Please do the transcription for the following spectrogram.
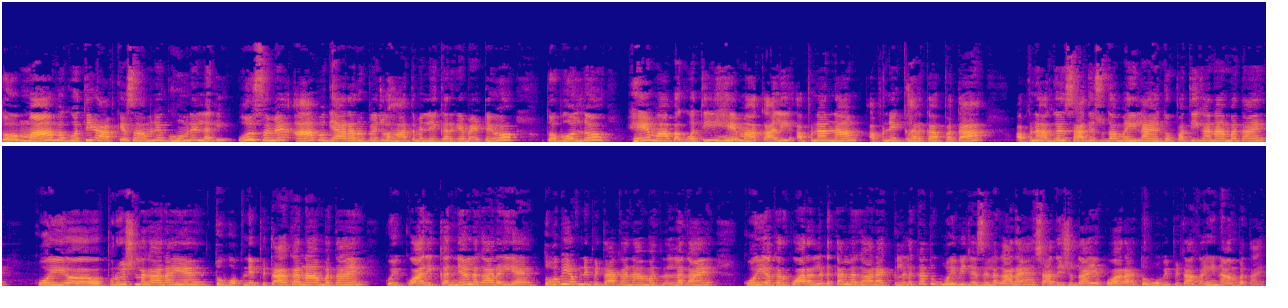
तो माँ भगवती आपके सामने घूमने लगे। उस समय आप ग्यारह रुपए जो हाथ में लेकर के बैठे हो तो बोल दो, हे माँ भगवती, हे माँ काली, अपना नाम, अपने घर का पता, अपना अगर शादीशुदा महिला है तो पति का नाम बताएँ। कोई पुरुष लगा रहे हैं तो वो अपने पिता का नाम बताएँ। कोई कुआरी कन्या लगा रही है तो भी अपने पिता का नाम लगाएँ। कोई अगर कुआरा लड़का लगा रहा है लड़का तो कोई भी जैसे लगा रहा है, शादीशुदा या कुआरा है तो वो भी पिता का ही नाम बताएँ।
